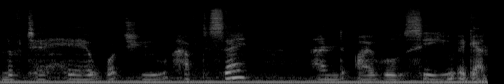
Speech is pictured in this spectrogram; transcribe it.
I'd love to hear what you have to say and I will see you again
